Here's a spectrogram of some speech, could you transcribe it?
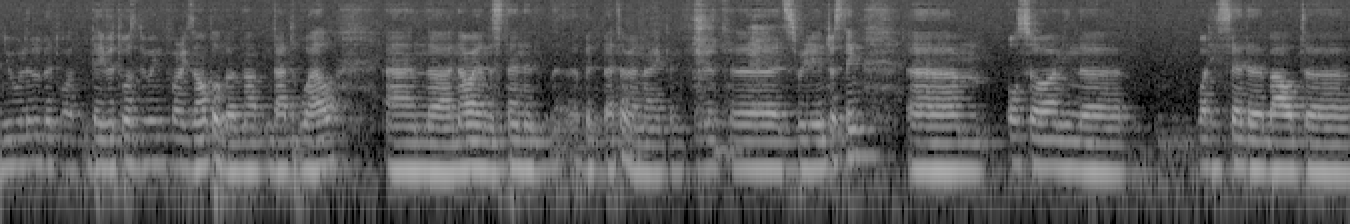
knew a little bit what David was doing, for example, but not that well. And uh, now I understand it a bit better, and I can feel it. Uh, it's really interesting. Um, also, I mean, the, what he said about uh,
